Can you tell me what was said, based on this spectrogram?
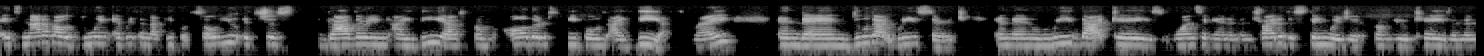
it's not about doing everything that people tell you, it's just gathering ideas from other people's ideas, right? And then do that research and then read that case once again and then try to distinguish it from your case and then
